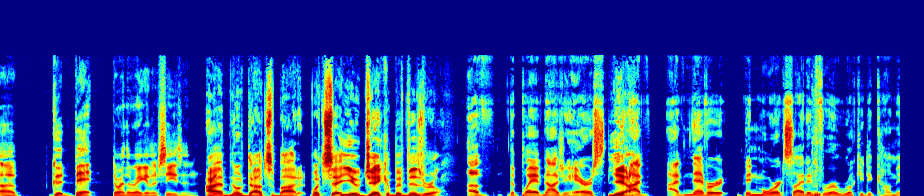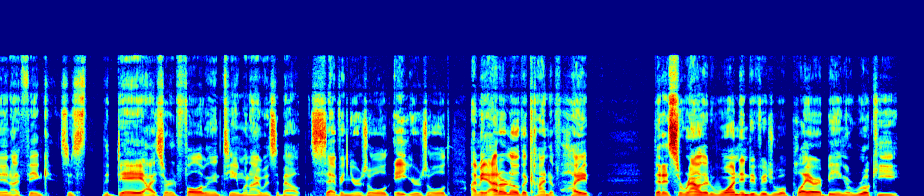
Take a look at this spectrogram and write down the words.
a good bit during the regular season. I have no doubts about it. What say you, Jacob of Israel? of the play of Najee Harris. Yeah. I've I've never been more excited for a rookie to come in. I think since the day I started following the team when I was about seven years old, eight years old. I mean, I don't know the kind of hype that has surrounded one individual player being a rookie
